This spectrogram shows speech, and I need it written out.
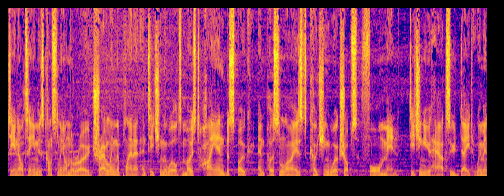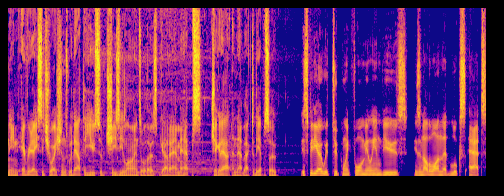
TNL team is constantly on the road, traveling the planet and teaching the world's most high end, bespoke, and personalized coaching workshops for men, teaching you how to date women in everyday situations without the use of cheesy lines or those goddamn apps. Check it out, and now back to the episode. This video with 2.4 million views is another one that looks at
